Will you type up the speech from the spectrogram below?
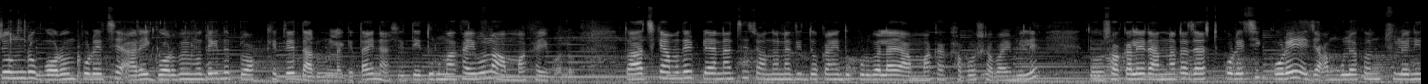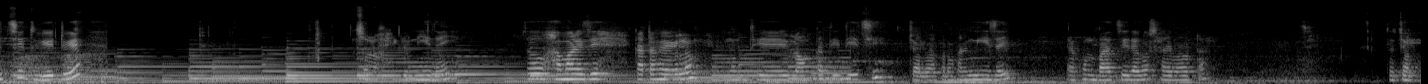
প্রচণ্ড গরম পড়েছে আর এই গরমের মধ্যে কিন্তু টক খেতে দারুণ লাগে, তাই না? সে তেঁতুল মাখাই বলো, আম মাখাই বলো। তো আজকে আমাদের প্ল্যান আছে চন্দনাদির দোকানে দুপুরবেলায় আম মাখা খাব সবাই মিলে। তো সকালে রান্নাটা জাস্ট করেছি, করে এই যে আমগুলো এখন ছুলে নিচ্ছি, ধুয়ে টুয়ে। নিয়ে যাই। তো আমার এই যে কাটা হয়ে গেল, এর মধ্যে লঙ্কা দিয়ে দিয়েছি। চলো এখন ওখানে নিয়ে যাই। এখন বাজে দেখো সাড়ে বারোটা। তো চলো।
